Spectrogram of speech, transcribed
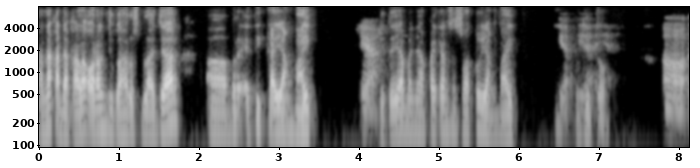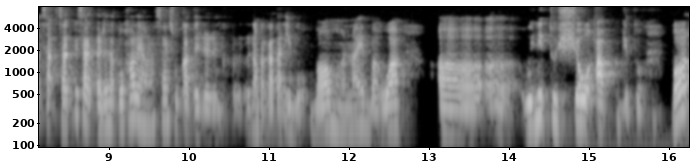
Karena kadang-kala orang juga harus belajar uh, beretika yang baik Ya, gitu ya, menyampaikan sesuatu yang baik ya, ya, begitu. ya. Uh, sa- tapi ada satu hal yang saya suka tadi dari- dengan perkataan ibu bahwa mengenai bahwa uh, uh, we need to show up gitu bahwa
